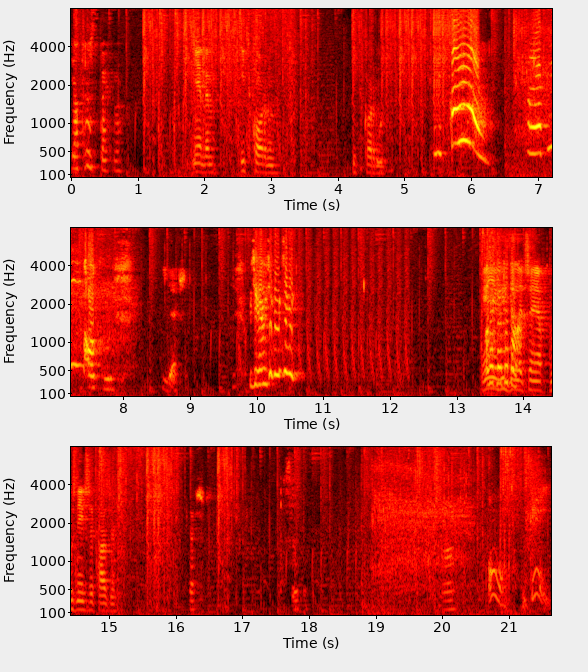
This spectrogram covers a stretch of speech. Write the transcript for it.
Ja też zdechnę. Nie wiem. Eat corn. Eat corn. O kur... Idziesz. Uciekaj, uciekaj, uciekaj! Ja nie to- to- widzę to- leczenia w późniejszej fazie. Też. Super. O, okej.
